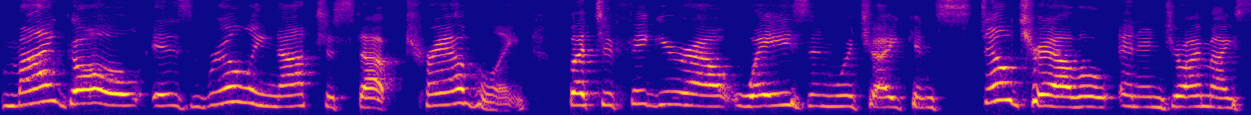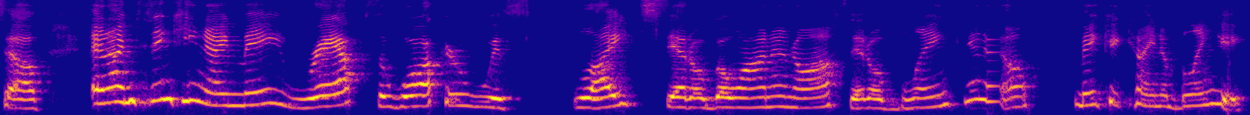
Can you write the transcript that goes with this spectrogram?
my goal is really not to stop traveling, but to figure out ways in which I can still travel and enjoy myself. And I'm thinking I may wrap the walker with lights that'll go on and off, that'll blink, you know, make it kind of blingy.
